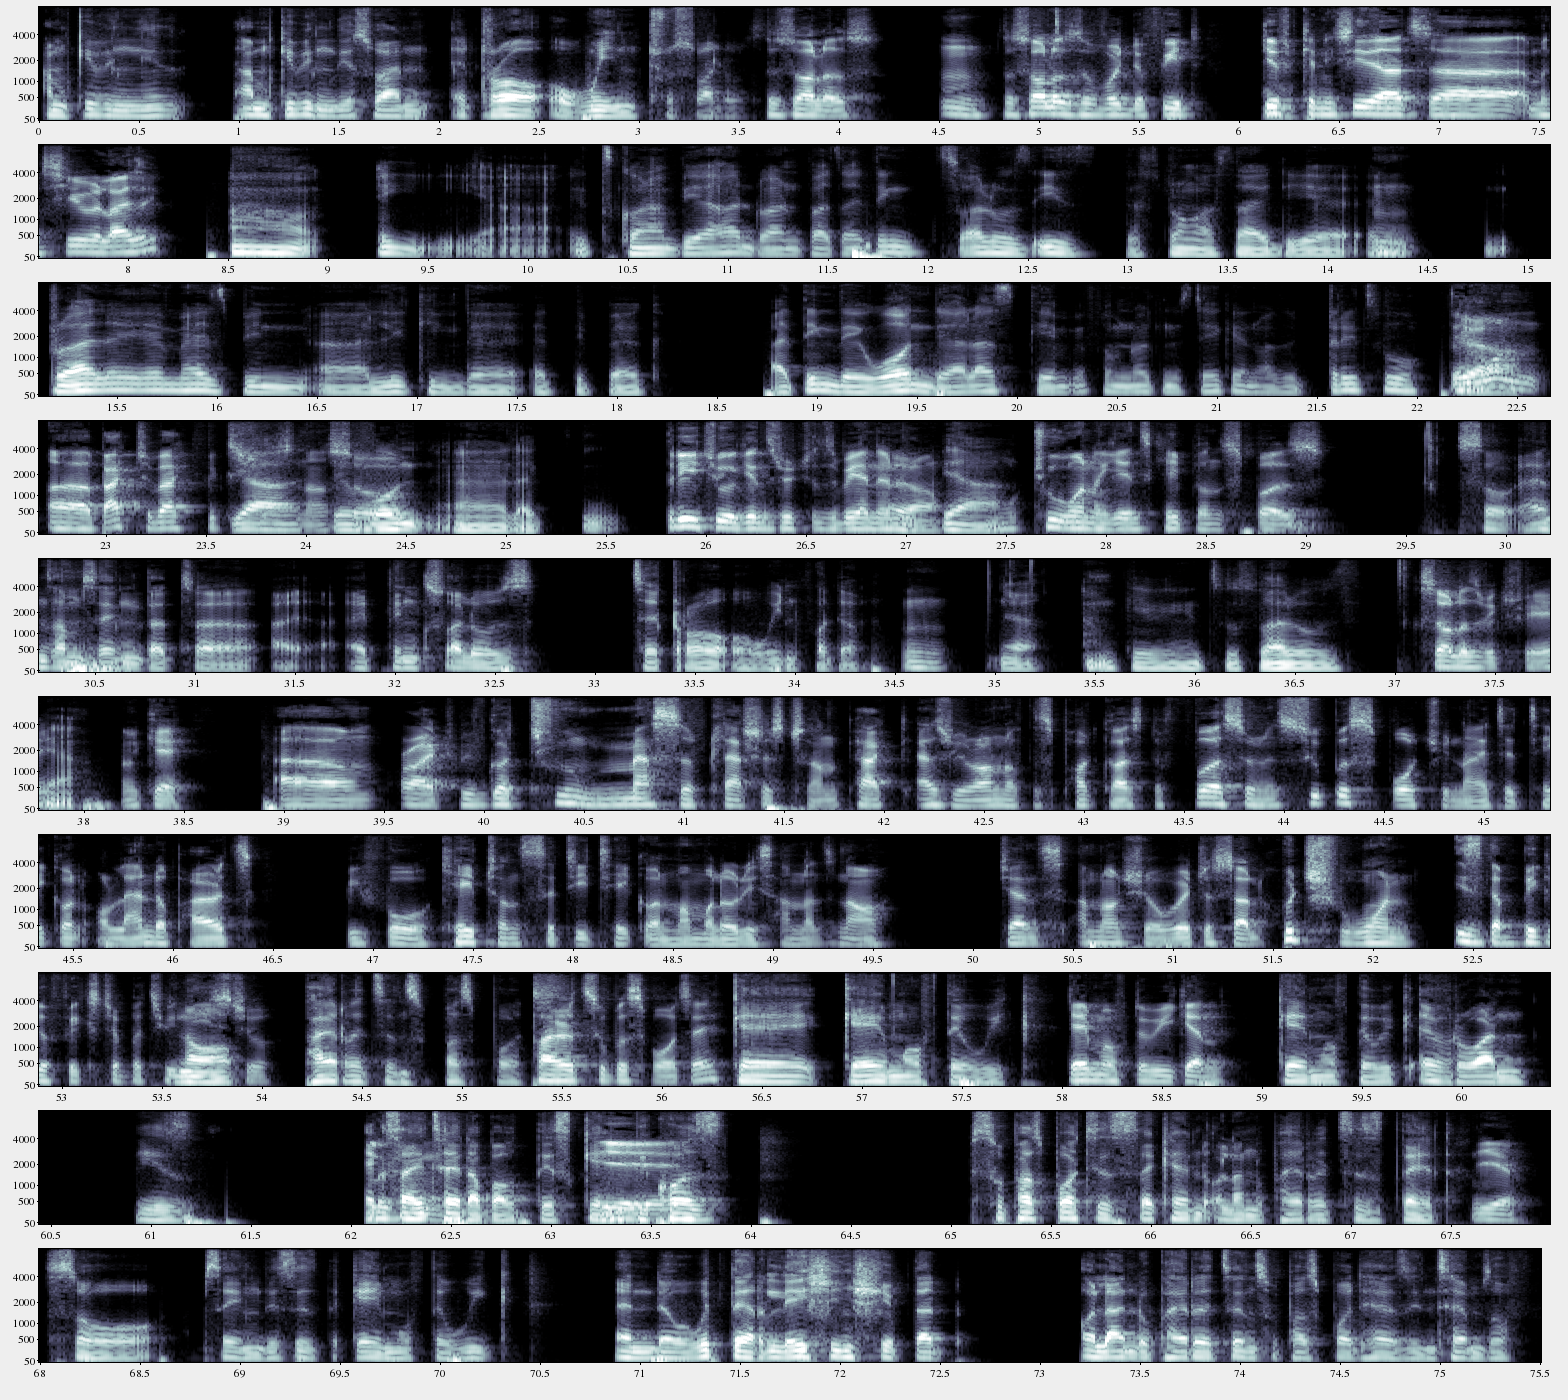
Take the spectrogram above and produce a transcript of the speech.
I'm giving it. I'm giving this one a draw or win to Swallows. The Swallows. Mm, the Swallows avoid defeat. Gift, can you see that uh, materializing? Uh, yeah, it's gonna be a hard one, but I think Swallows is the stronger side here. And Royal AM has been uh, leaking there at the back. I think they won their last game, if I'm not mistaken, was it 3 2? They Yeah. won uh, back-to-back fixtures Yeah, now. they So won uh, like 3-2 against Richards Bay and then Yeah. Yeah. 2-1 against Cape Town Spurs. So hence I'm saying that uh, I I think Swallows it's a draw or win for them. Mm. Yeah. I'm giving it to Swallows. Swallows victory, eh? Yeah. Okay. Um, all right, we've got two massive clashes to unpack as we round off this podcast. The first one is Super Sport United take on Orlando Pirates before Cape Town City take on Mamelodi Sundowns. Now, gents, I'm not sure where to start. Which one is the bigger fixture between No. these two? Pirates and Super Sport. Pirates Super Sports, eh? Ga- game of the week. Game of the weekend. Game of the week. Everyone is excited about this game Yeah, yeah, yeah. because Super Sport is second, Orlando Pirates is third. Yeah. So I'm saying this is the game of the week. And uh, with the relationship that Orlando Pirates and Super Sport has in terms of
